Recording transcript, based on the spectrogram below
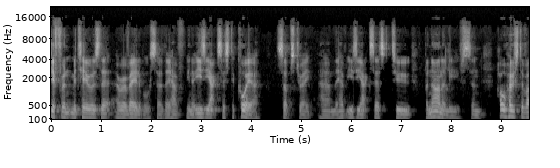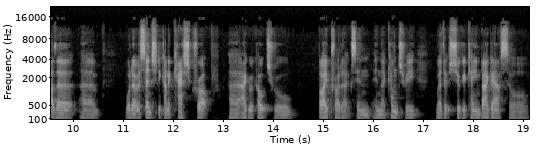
different materials that are available. So they have, you know, easy access to coir substrate. Um, they have easy access to banana leaves and a whole host of other uh, what are essentially kind of cash crop uh, agricultural byproducts in in their country whether it's sugarcane bagasse or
